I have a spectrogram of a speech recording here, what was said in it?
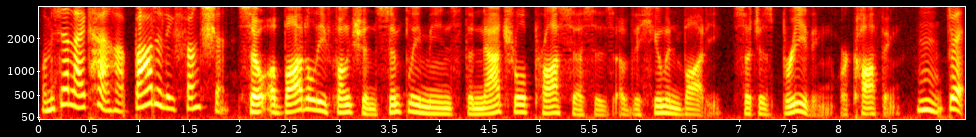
我们先来看哈，bodily function。 So, a bodily function simply means the natural processes of the human body, such as breathing or coughing. 嗯，对，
